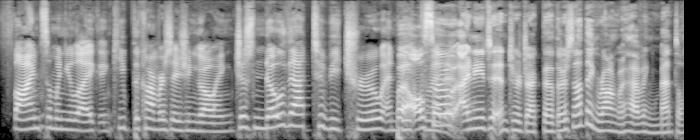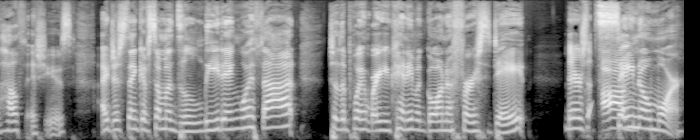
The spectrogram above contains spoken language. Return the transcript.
find someone you like and keep the conversation going. Just know that to be true and But also, committed. I need to interject that there's nothing wrong with having mental health issues. I just think if someone's leading with that to the point where you can't even go on a first date, there's say no more. to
